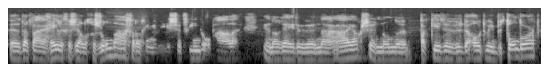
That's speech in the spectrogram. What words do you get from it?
uh, dat waren hele gezellige zondagen. Dan gingen we eerst vrienden ophalen. En dan reden we naar Ajax. En dan uh, parkeerden we de auto in Betondorp.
